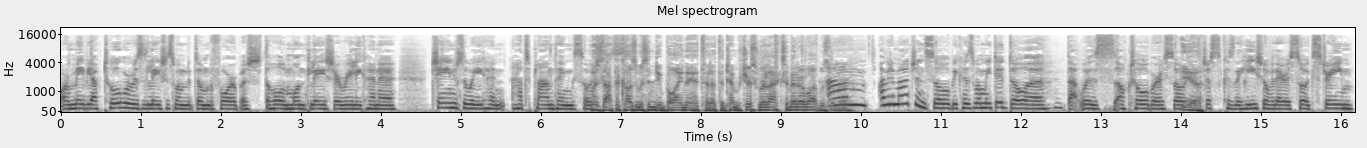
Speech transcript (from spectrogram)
or maybe October was the latest one we've done before, but the whole month later really kind of changed the way you had to plan things. So Was that because it was in Dubai and they had to let the temperatures relax a bit, or what was it? Um, I would imagine so because when we did Doha, that was October, so Yeah. it's just because the heat over there is so extreme.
